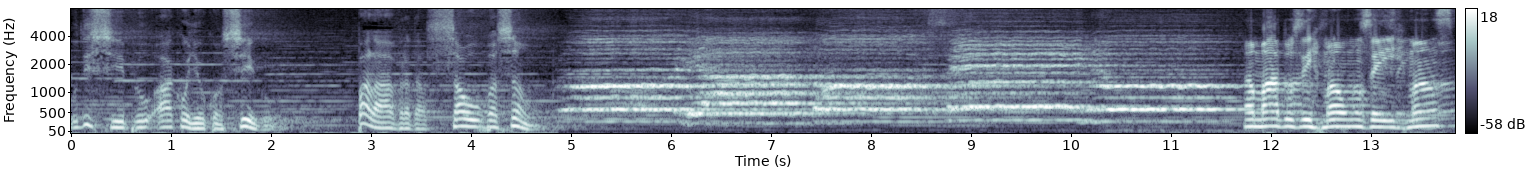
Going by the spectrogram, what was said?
o discípulo a acolheu consigo. Palavra da salvação. Amados irmãos e irmãs,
